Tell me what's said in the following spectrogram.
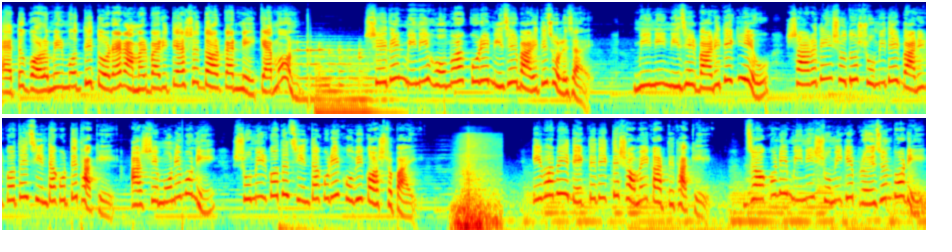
এত গরমের মধ্যে তোর আর আমার বাড়িতে আসার দরকার নেই, কেমন? সেদিন মিনি হোমওয়ার্ক করে নিজের বাড়িতে চলে যায়। মিনি নিজের বাড়িতে গিয়েও সারাদিন শুধু সুমিদের বাড়ির কথাই চিন্তা করতে থাকে আর সে মনে মনে সুমির কথা চিন্তা করে খুবই কষ্ট পায়। এভাবেই দেখতে দেখতে সময় কাটতে থাকে। যখনই মিনি সুমিকে প্রয়োজন পড়ে,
